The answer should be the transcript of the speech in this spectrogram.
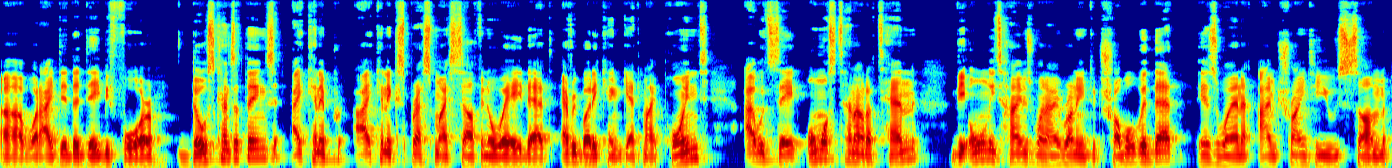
uh, what I did the day before, those kinds of things, I can I can express myself in a way that everybody can get my point I would say almost 10 out of 10. The only times when I run into trouble with that is when I'm trying to use some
